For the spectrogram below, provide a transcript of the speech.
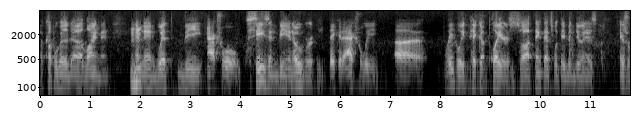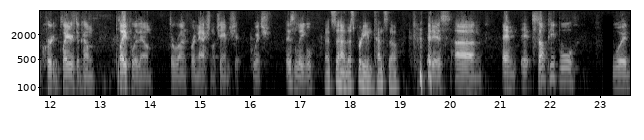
a, couple good uh, linemen. Mm-hmm. And then with the actual season being over, they could actually uh, legally pick up players. So I think that's what they've been doing is is recruiting players to come play for them to run for a national championship, which is legal. That's uh, that's pretty intense though. it is, um, and it, some people would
